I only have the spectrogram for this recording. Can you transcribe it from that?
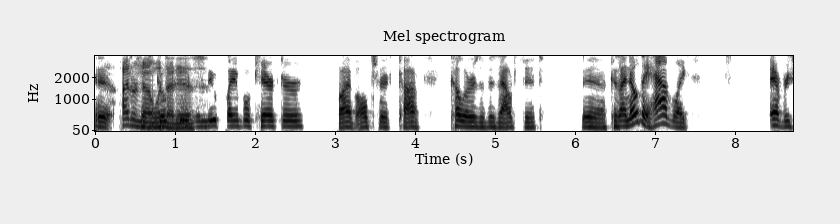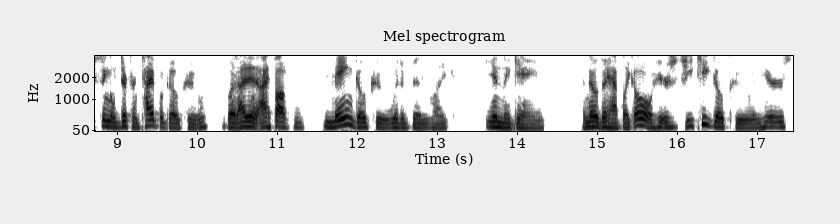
Yeah, I don't know says what that Goku is. a new playable character. Five alternate co- colors of his outfit. Yeah, because I know they have like every single different type of Goku, but I didn't. I thought main Goku would have been like in the game. I know they have like, oh, here's GT Goku and here's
